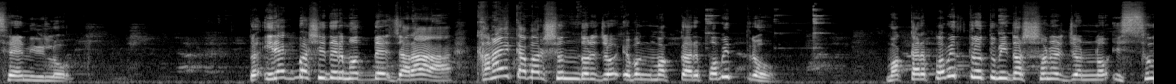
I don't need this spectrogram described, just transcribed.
শ্রেণির লোক। তো ইরাকবাসীদের মধ্যে যারা খানায় কাবার সৌন্দর্য এবং মক্কার পবিত্র মক্কার পবিত্র তুমি দর্শনের জন্য ইচ্ছু।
